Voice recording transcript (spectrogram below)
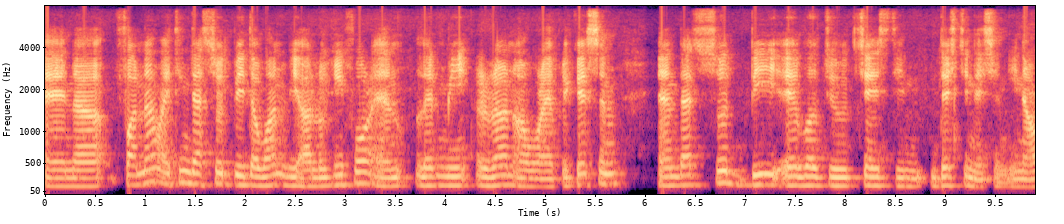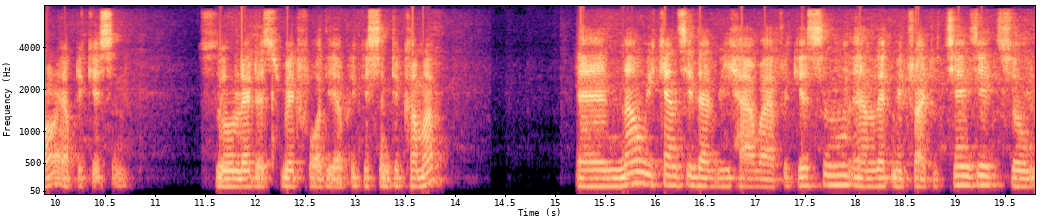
And uh, for now, I think that should be the one we are looking for. And let me run our application. And that should be able to change the destination in our application. So let us wait for the application to come up and now we can see that we have our application and let me try to change it. So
